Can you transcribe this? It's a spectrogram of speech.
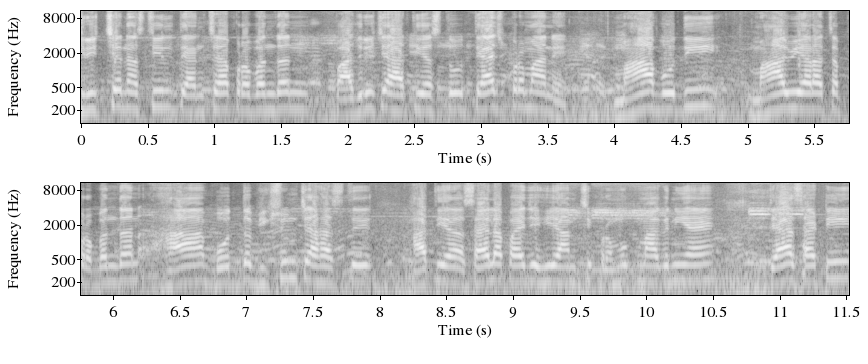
ख्रिश्चन असतील त्यांचा प्रबंधन पादरीच्या हाती असतो. त्याचप्रमाणे महाबोधी महाविहाराचं प्रबंधन हा बौद्ध भिक्षूंच्या हस्ते हाती असायला पाहिजे ही आमची प्रमुख मागणी आहे. त्यासाठी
